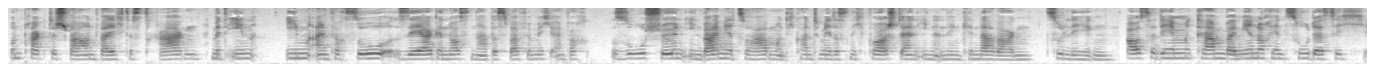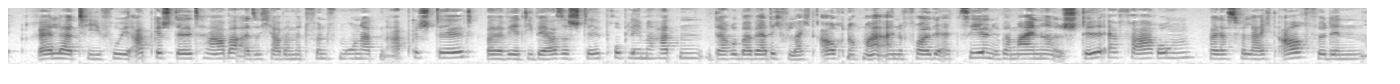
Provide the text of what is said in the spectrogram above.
unpraktisch war und weil ich das Tragen mit ihm, ihm einfach so sehr genossen habe. Es war für mich einfach so schön, ihn bei mir zu haben und ich konnte mir das nicht vorstellen, ihn in den Kinderwagen zu legen. Außerdem kam bei mir noch hinzu, dass ich relativ früh abgestillt habe. Also ich habe mit fünf Monaten abgestillt, weil wir diverse Stillprobleme hatten. Darüber werde ich vielleicht auch noch mal eine Folge erzählen über meine Stillerfahrungen, weil das vielleicht auch für den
